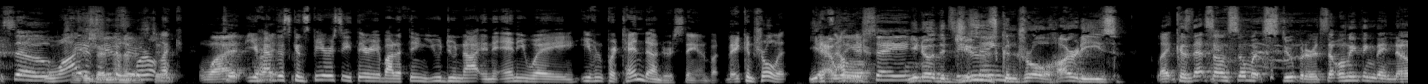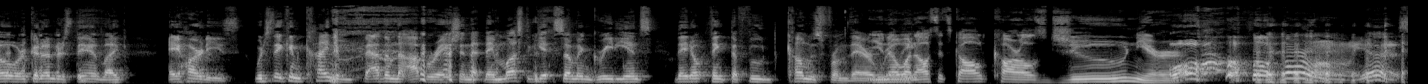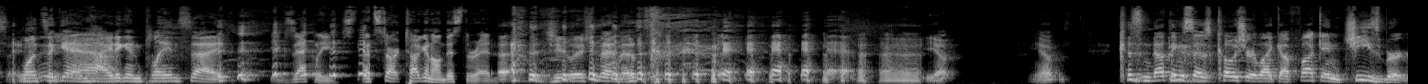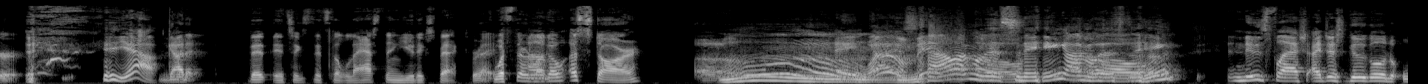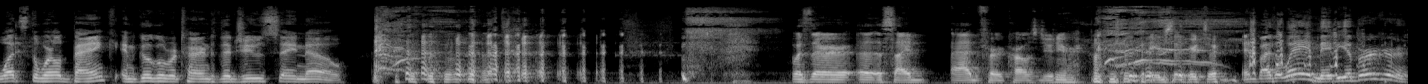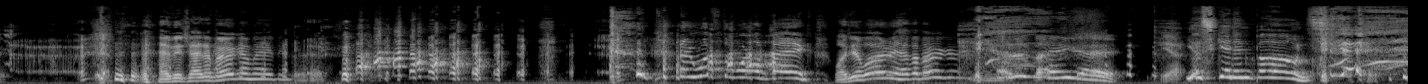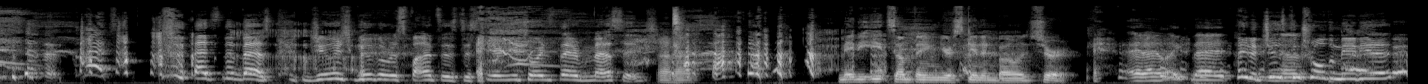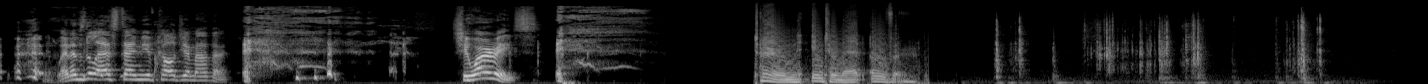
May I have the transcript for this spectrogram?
So why is sure it the us world like? Why- You have this conspiracy theory about a thing you do not in any way even pretend to understand, but they control it. Yeah, So you're saying you know the so Jews saying- control Hardee's, like because that sounds so much stupider. It's the only thing they know or could understand, like a Hardee's, which they can kind of fathom the operation that they must get some ingredients they don't think the food comes from there. You know what else it's called? Carl's Jr. Oh, hmm, yes. Once again, Yeah. hiding in plain sight. Exactly. Let's start tugging on this thread. Uh, Jewish menace. Yep. Yep. Because nothing says kosher like a fucking cheeseburger. yeah. Got it. That it's it's the last thing you'd expect. Right. What's their um, logo? A star. Oh. Hey, wow, man. Now I'm oh. listening. I'm oh. listening. Newsflash, I just Googled what's the World Bank and Google returned the Jews say no. Was there a, a side ad for Carl's Jr. on the page that returned? And by the way, maybe a burger. Have you tried a burger, maybe? Hey, what's the World Bank? Why do you worry? Have a burger. Have a burger. Yeah. Your skin and bones. That's the best. Jewish Google responses to steer you towards their message. Uh-huh. Maybe eat something, your skin and bones, sure. And I like that. Hey, the Jews control the media. When was the last time you've called your mother? she worries. Turn internet over.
